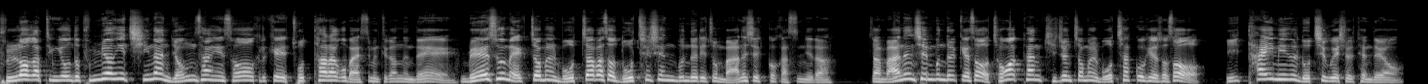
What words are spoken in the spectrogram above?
블러 같은 경우도 분명히 지난 영상에서 그렇게 좋다라고 말씀을 드렸는데 매수 맥점을 못 잡아서 놓치신 분들이 좀 많으실 것 같습니다. 자, 많으신 분들께서 정확한 기준점을 못 찾고 계셔서 이 타이밍을 놓치고 계실 텐데요.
